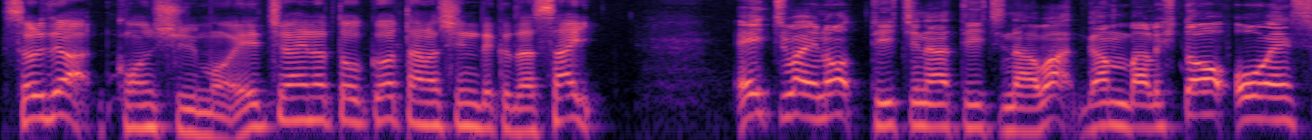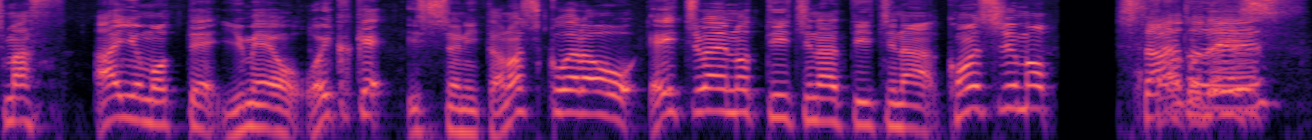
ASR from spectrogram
それでは今週も HI のトークを楽しんでください HY のティーチナーティーチナーは頑張る人を応援します。愛を持って夢を追いかけ一緒に楽しく笑おう。HY のティーチナーティーチナー今週もスタートです。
